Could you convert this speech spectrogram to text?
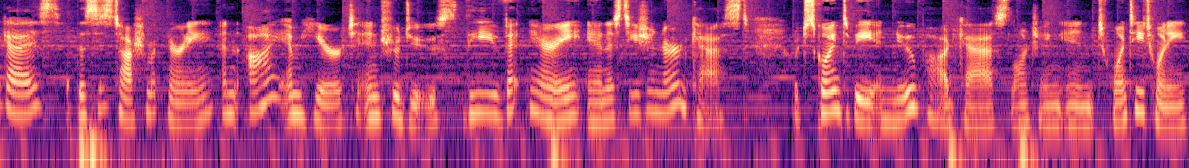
guys. This is Tasha McNerney, and I am here to introduce the Veterinary Anesthesia Nerdcast, which is going to be a new podcast launching in 2020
